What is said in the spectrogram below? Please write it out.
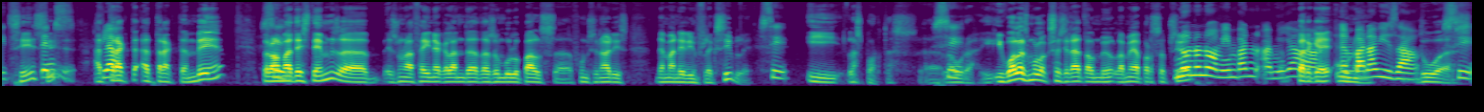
i Sí, tens... sí, et, clar, tracta, et tracten bé, però al Sí. mateix temps eh, és una feina que l'han de desenvolupar els eh, funcionaris de manera inflexible. Sí. I les portes, eh, Sí. Laura. I- Igual és molt exagerat el meu, la meva percepció. No, no, no, a mi em van, a mi ja perquè em una, van avisar. dues, Sí.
